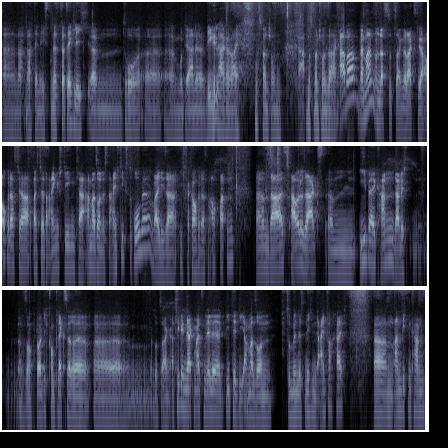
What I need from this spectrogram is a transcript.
äh, nach, nach der nächsten. Das ist tatsächlich ähm, so äh, äh, moderne Wegelagerei, muss man schon, ja. muss man schon sagen. Aber wenn man, und das sozusagen, da sagst du ja auch, da hast du ja, bist du ja da eingestiegen, klar, Amazon ist eine Einstiegsdroge, weil dieser Ich verkaufe das mal auch Button ähm, da ist, aber du sagst, ähm, eBay kann dadurch, dass es auch deutlich komplexere äh, sozusagen Artikelmerkmalsmodelle bietet, die Amazon zumindest nicht in der Einfachheit ähm, anbieten kann,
